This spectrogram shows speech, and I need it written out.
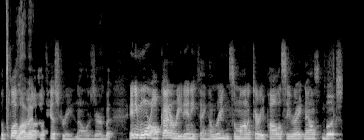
The plethora of history knowledge there. But anymore, I'll kind of read anything. I'm reading some monetary policy right now, books.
